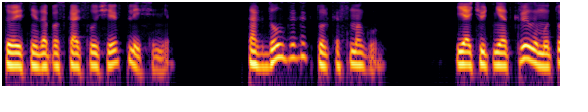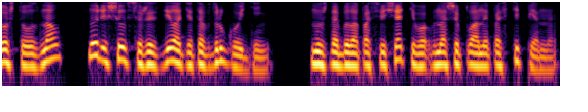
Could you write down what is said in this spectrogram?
«То есть не допускать случаев плесени?» «Так долго, как только смогу». Я чуть не открыл ему то, что узнал, но решил все же сделать это в другой день. Нужно было посвящать его в наши планы постепенно.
